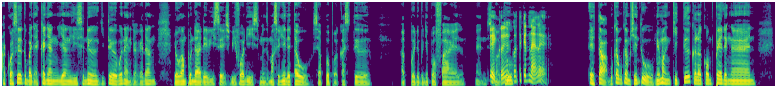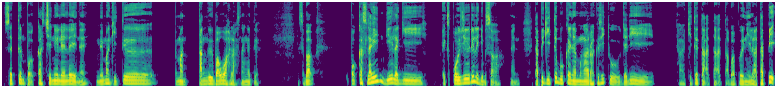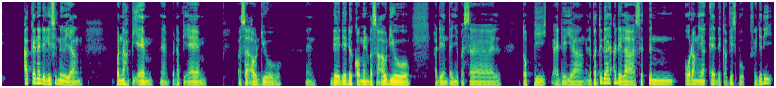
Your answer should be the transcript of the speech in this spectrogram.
aku rasa kebanyakan yang yang listener kita pun kan kadang-kadang dia orang pun dah ada research before this. Maksudnya dia tahu siapa podcaster apa dia punya profile kan eh kau tu, kau terkenal eh? Eh tak bukan bukan macam tu. Memang kita kalau compare dengan certain podcast channel yang lain eh memang kita memang tangga bawah lah senang kata. Sebab podcast lain dia lagi exposure dia lagi besar kan. Tapi kita bukan yang mengarah ke situ. Jadi uh, kita tak tak tak berapa ni lah. Tapi akan ada listener yang pernah PM kan pernah PM pasal audio kan dia dia ada komen pasal audio ada yang tanya pasal topik ada yang lepas tu dia adalah certain orang yang add dekat Facebook. So jadi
